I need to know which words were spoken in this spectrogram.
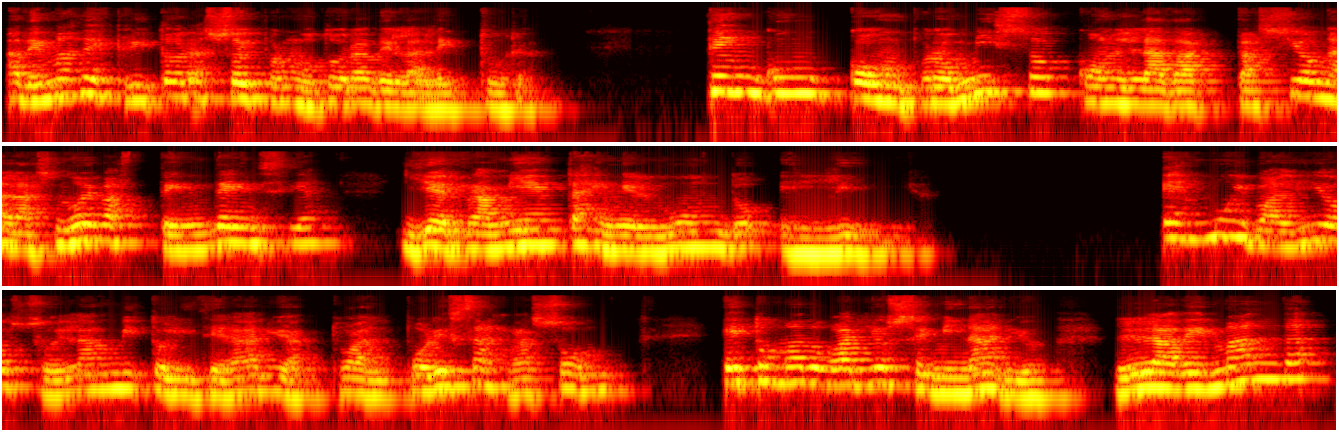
Además de escritora, soy promotora de la lectura. Tengo un compromiso con la adaptación a las nuevas tendencias y herramientas en el mundo en línea. Es muy valioso el ámbito literario actual. Por esa razón, he tomado varios seminarios. La demanda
